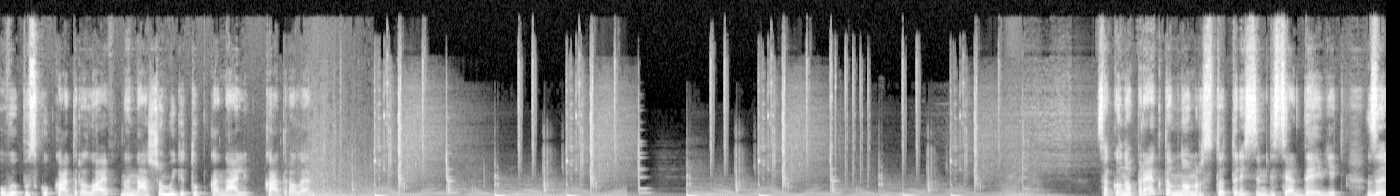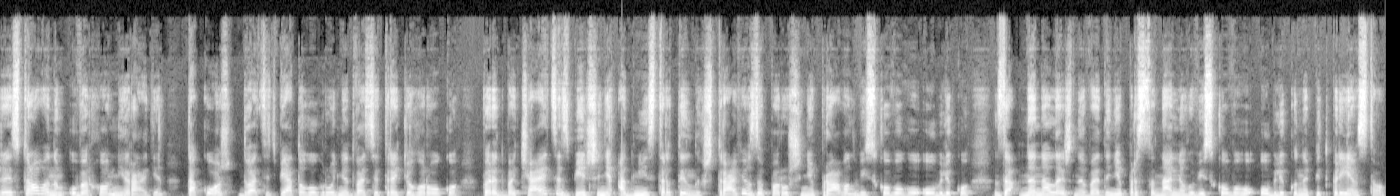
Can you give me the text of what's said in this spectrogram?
у випуску Кадра Лайф на нашому ютуб каналі Кадроленд. Законопроектом номер 10379, зареєстрованим у Верховній Раді, також 25 грудня 2023 року передбачається збільшення адміністративних штрафів за порушення правил військового обліку за неналежне ведення персонального військового обліку на підприємствах.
